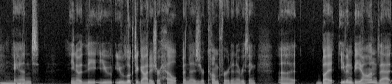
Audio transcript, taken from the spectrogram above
mm-hmm. and you know the you you look to God as your help and as your comfort and everything uh, but even beyond that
